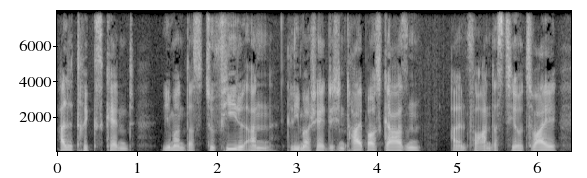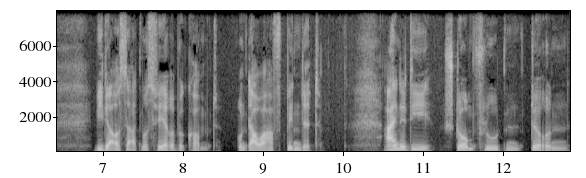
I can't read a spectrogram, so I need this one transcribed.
alle Tricks kennt, wie man das zu viel an klimaschädlichen Treibhausgasen, allen voran das CO2, wieder aus der Atmosphäre bekommt und dauerhaft bindet. Eine, die Sturmfluten, Dürren,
